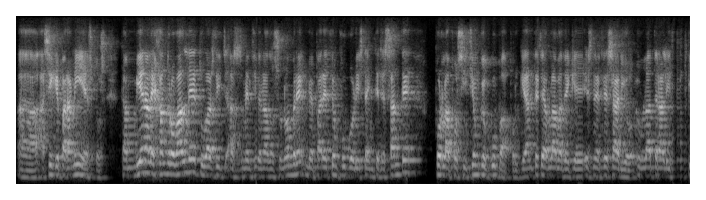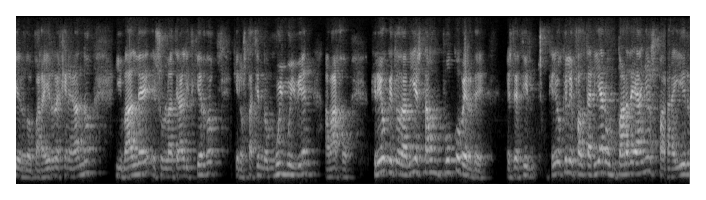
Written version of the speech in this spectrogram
Ah, así que para mí estos. También Alejandro Valde, tú has, mencionado su nombre, me parece un futbolista interesante por la posición que ocupa, porque antes te hablaba de que es necesario un lateral izquierdo para ir regenerando y Valde es un lateral izquierdo que lo está haciendo muy muy bien abajo. Creo que todavía está un poco verde, es decir, creo que le faltarían un par de años para ir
